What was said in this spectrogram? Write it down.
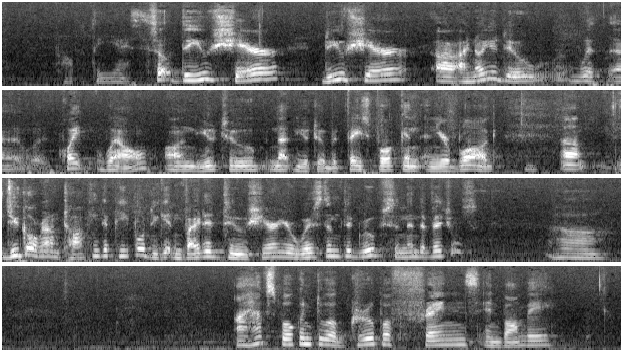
Probably yes. So do you share, do you share, uh, I know you do with, uh, quite well on YouTube, not YouTube, but Facebook and, and your blog. Um, do you go around talking to people? Do you get invited to share your wisdom to groups and individuals? Uh, I have spoken to a group of friends in Bombay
